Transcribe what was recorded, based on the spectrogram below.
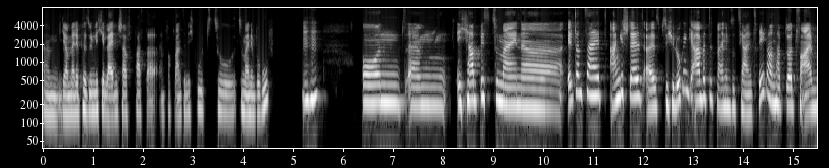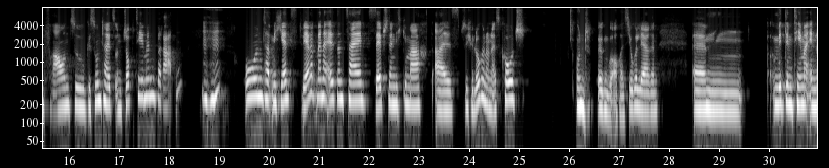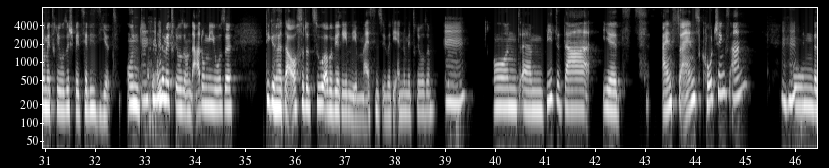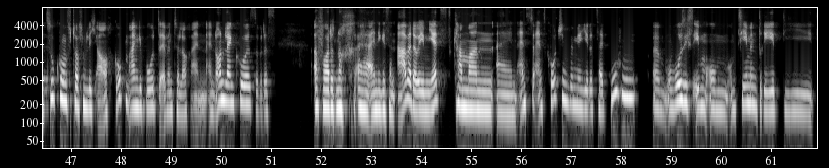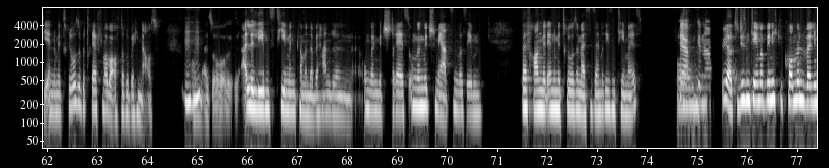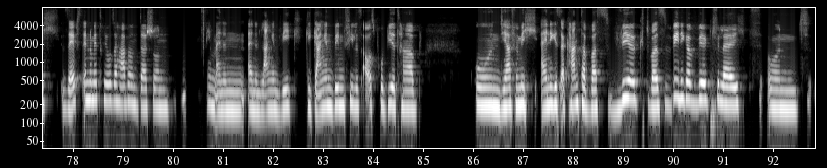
ähm, ja, meine persönliche Leidenschaft passt da einfach wahnsinnig gut zu, zu meinem Beruf. Mhm. Und ähm, ich habe bis zu meiner Elternzeit angestellt als Psychologin gearbeitet bei einem sozialen Träger und habe dort vor allem Frauen zu Gesundheits- und Jobthemen beraten. Mhm. Und habe mich jetzt während meiner Elternzeit selbstständig gemacht als Psychologin und als Coach und irgendwo auch als Yogalehrerin ähm, mit dem Thema Endometriose spezialisiert. Und mhm. Endometriose und Adomyose, die gehört da auch so dazu, aber wir reden eben meistens über die Endometriose. Mhm. Und ähm, bietet da jetzt eins zu eins Coachings an. Mhm. In der Zukunft hoffentlich auch Gruppenangebote, eventuell auch ein, ein Online-Kurs, aber das erfordert noch äh, einiges an Arbeit. Aber eben jetzt kann man ein eins zu eins Coaching bei mir jederzeit buchen ähm, wo sich es eben um, um Themen dreht, die die Endometriose betreffen, aber auch darüber hinaus. Mhm. Ähm, also alle Lebensthemen kann man da behandeln. Umgang mit Stress, Umgang mit Schmerzen, was eben bei Frauen mit Endometriose meistens ein Riesenthema ist. Und ja, genau. Ja, zu diesem Thema bin ich gekommen, weil ich selbst Endometriose habe und da schon eben einen, einen langen Weg gegangen bin, vieles ausprobiert habe, und ja, für mich einiges erkannt habe, was wirkt, was weniger wirkt vielleicht und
